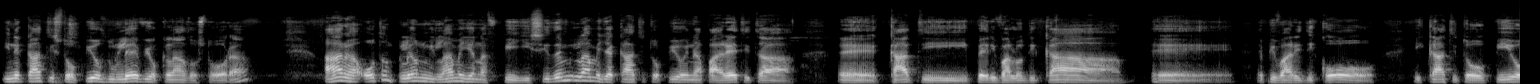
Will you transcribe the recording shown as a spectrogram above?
είναι κάτι στο οποίο δουλεύει ο κλάδος τώρα. Άρα όταν πλέον μιλάμε για ναυπήγηση δεν μιλάμε για κάτι το οποίο είναι απαραίτητα ε, κάτι περιβαλλοντικά ε, επιβαρυντικό ή κάτι το οποίο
